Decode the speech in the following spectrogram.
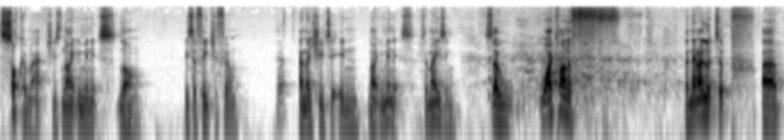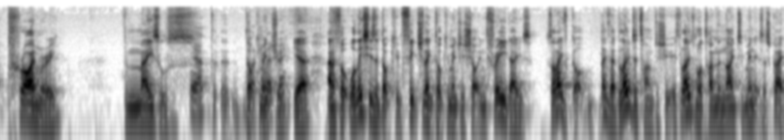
soccer match is 90 minutes long. It's a feature film. Yeah. And they shoot it in 90 minutes. It's amazing. So why can't a... F- and then I looked at pr- uh, primary the Maysles yeah. d- uh, documentary. documentary. Yeah, and I thought, well, this is a docu- feature-length documentary shot in three days. So they've got they've had loads of time to shoot. It's loads more time than 90 minutes. That's great.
